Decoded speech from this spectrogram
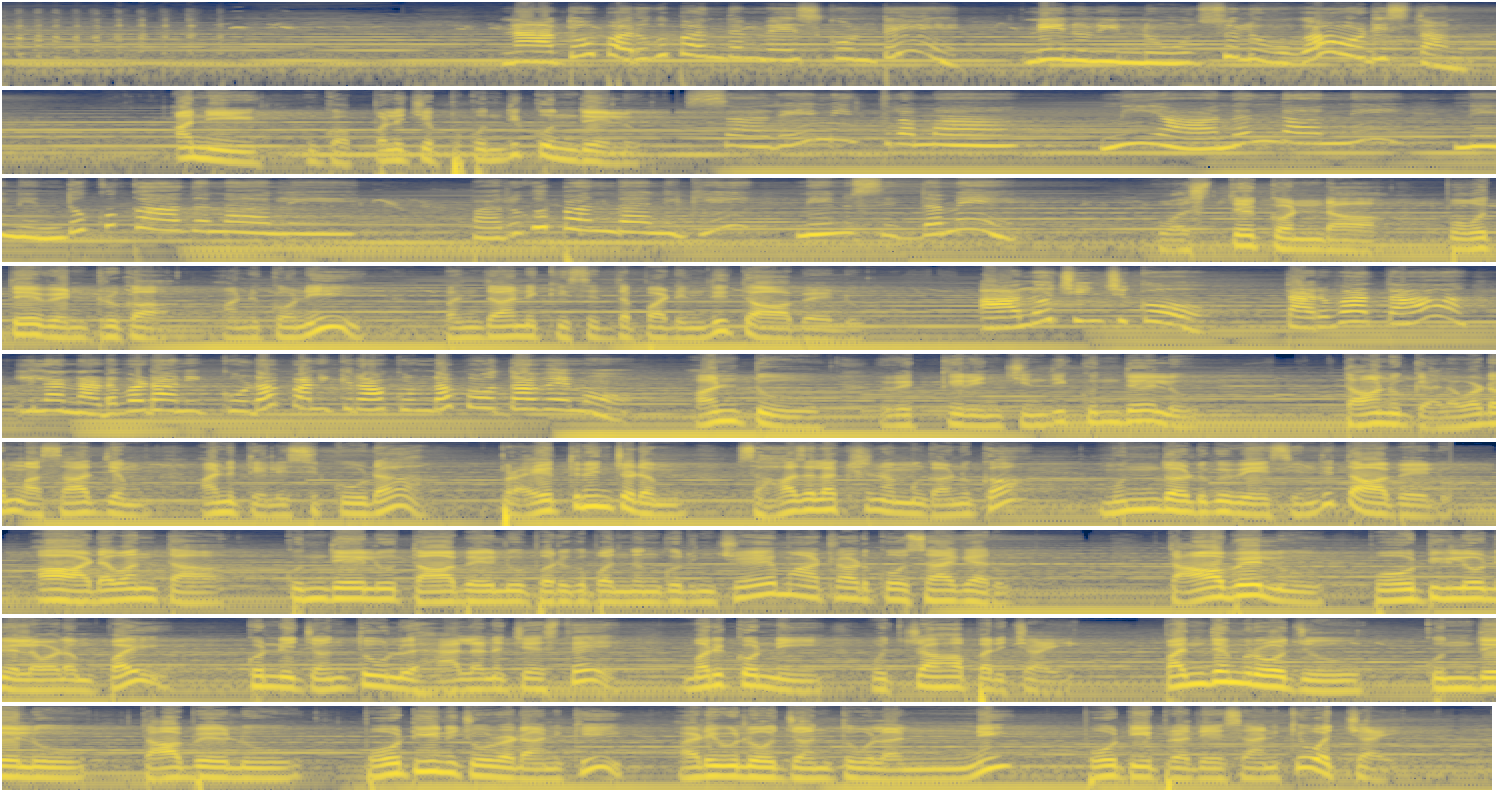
నాతో పరుగు పందెం వేసుకుంటే నేను నిన్ను సులువుగా ఓడిస్తాను. అని గొప్పలు చెప్పుకుంది కుందేలు. సరే మిత్రమా నీ ఆనందాన్ని నేనెందుకు కాదనాలి? పరుగు పందానికి నేను సిద్ధమే. వస్తే కొండ పోతే వెంట్రుక అనుకొని పందానికి సిద్ధపడింది తాబేలు. ఆలోచించుకో తర్వాత ఇలా నడవడానికి కూడా పనికి రాకుండా పోతావేమో. అంటూ వెక్కిరించింది కుందేలు. తాను గెలవడం అసాధ్యం అని తెలిసి కూడా ప్రయత్నించడం సహజ లక్షణం గనుక ముందడుగు వేసింది తాబేలు. ఆ అడవంతా కుందేలు తాబేలు పరుగు పందెం గురించే మాట్లాడుకోసాగారు. తాబేలు పోటీలో నిలవడంపై కొన్ని జంతువులు హేళన చేస్తే మరికొన్ని ఉత్సాహపరిచాయి. పందెం రోజు కుందేలు తాబేలు పోటీని చూడడానికి అడవిలో జంతువులన్నీ పోటీ ప్రదేశానికి వచ్చాయి.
